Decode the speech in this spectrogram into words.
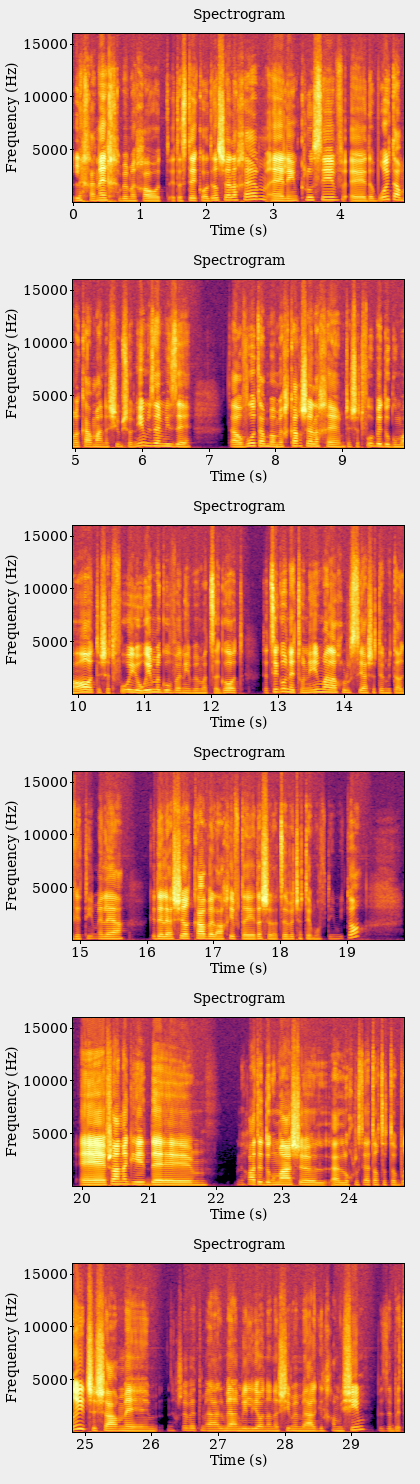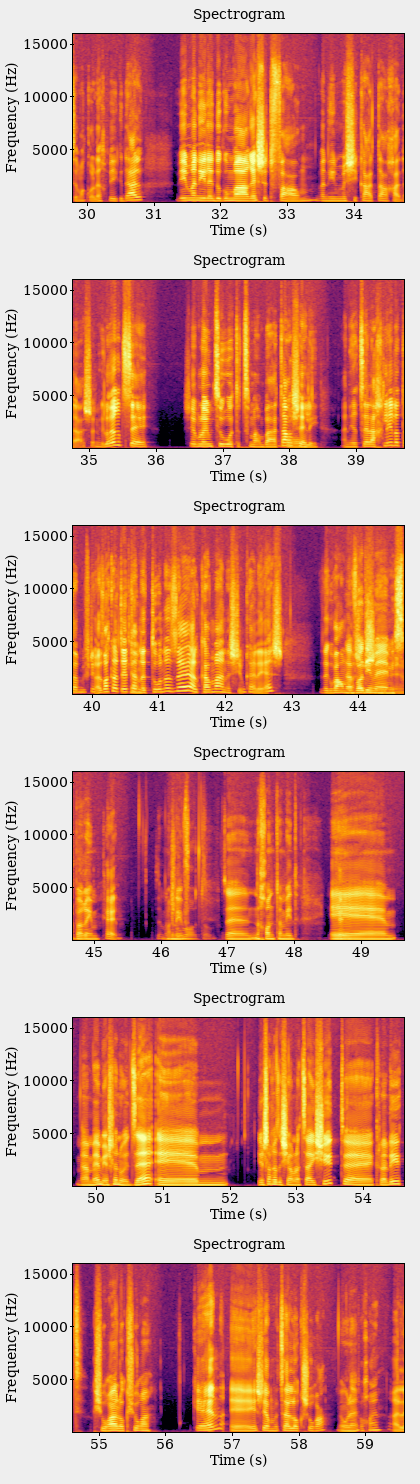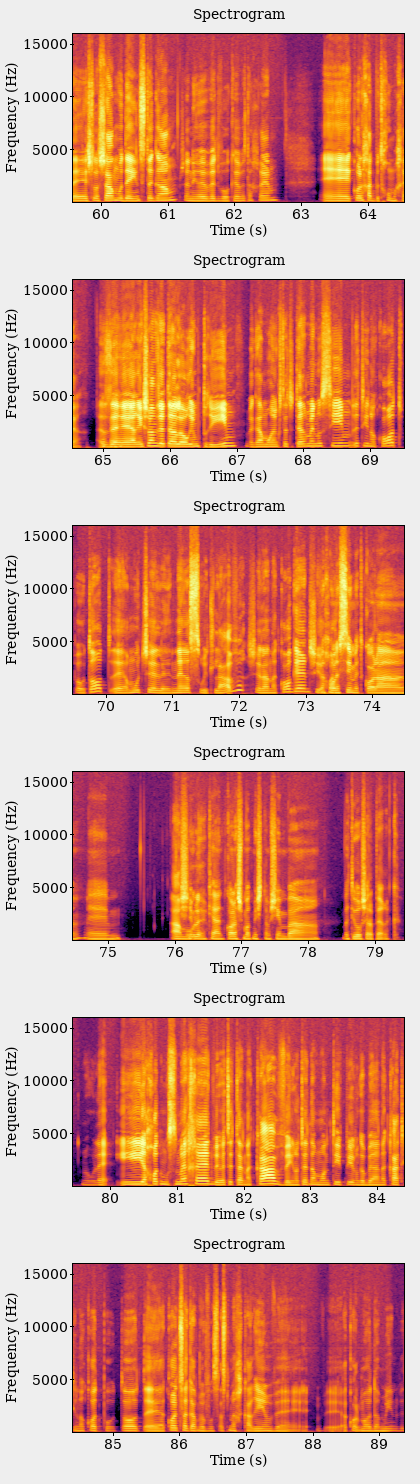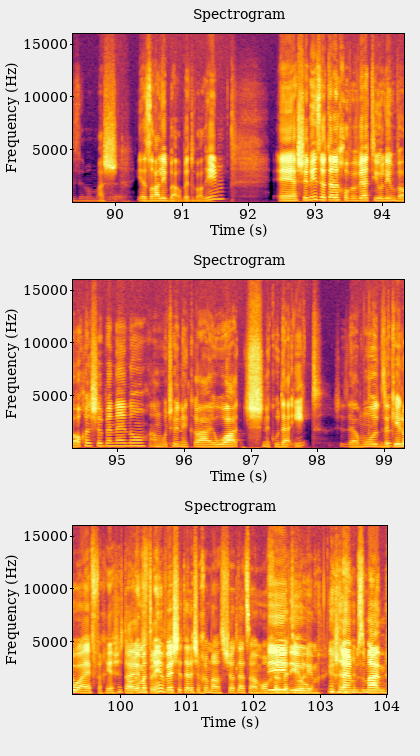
לחנך, במרכאות, את הסטייק הולדר שלכם uh, לאינקלוסיב, uh, דברו איתם על כמה אנשים שונים זה מזה, תערבו אותם במחקר שלכם, תשתפו בדוגמאות, תשתפו איורים מגוונים במצגות, תציגו נתונים על האוכלוסייה שאתם מטרגטים אליה. כדי ליישר קו ולהרחיב את הידע של הצוות שאתם עובדים איתו. אה, אפשר נגיד, אה, אני יכולה לתת דוגמה של, על אוכלוסיית ארצות הברית, ששם, אה, אני חושבת, מעל 100 מיליון אנשים הם מעל גיל 50, וזה בעצם רק הולך ויגדל. ואם אני, לדוגמה, רשת פארם, ואני משיקה אתר חדש, אני לא ארצה שהם לא ימצאו את עצמם באתר ברור. שלי. אני ארצה להכליל אותם בפנים. אז רק לתת כן. את הנתון הזה, על כמה אנשים כאלה יש, זה כבר משהו ש... לעבוד עם מספרים. כן. זה משהו מגניב. מאוד טוב. זה נכון תמיד. כן. Uh, מהמם, יש לנו את זה. Uh, יש לך איזושהי המלצה אישית, uh, כללית, קשורה, לא קשורה? כן, uh, יש לי המלצה לא קשורה. מעולה. נכון? על uh, שלושה עמודי אינסטגרם שאני אוהבת ועוקבת אחריהם. Uh, כל אחד בתחום אחר. Okay. אז uh. הראשון זה יותר להורים טריים, וגם הורים קצת יותר מנוסים לתינוקות, פעוטות, uh, עמוד של נר סוויט לאב, של אנה קוגן, שיכול... אנחנו נשים את כל ה... אה, מעולה. כן, כל השמות משתמשים ב, בתיאור של הפרק. מעולה. היא אחות מוסמכת ויועצת הנקה, והיא נותנת המון טיפים לגבי הנקת תינוקות, פעוטות. Uh, הכל גם מבוסס מחקרים, ו- והכל מאוד אמין, וזה ממש, היא עזרה לי בהרבה דברים. Uh, השני זה יותר לחובבי הטיולים והאוכל שבינינו, עמוד שנקרא watch.eat, שזה עמוד... זה כאילו ההפך, יש את ההורים. הטריים ויש את אלה שיכולים להרשות לעצמם אוכל וטיולים. בדיוק, יש להם זמן.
